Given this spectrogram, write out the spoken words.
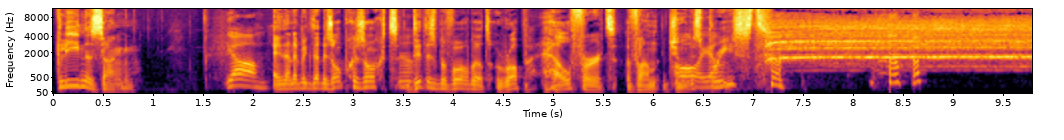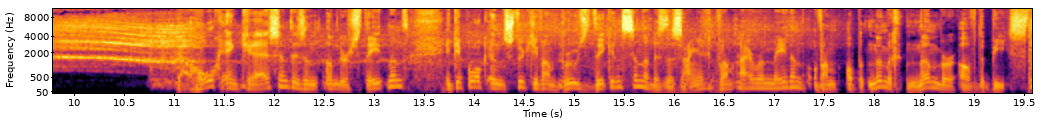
clean zang. Ja, En dan heb ik dat eens opgezocht. Dit is bijvoorbeeld Rob Halford van Judas Oh, ja. Priest. Ja, hoog en krijsend is een understatement. Ik heb ook een stukje van Bruce Dickinson, dat is de zanger van Iron Maiden, van op het nummer Number of the Beast.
